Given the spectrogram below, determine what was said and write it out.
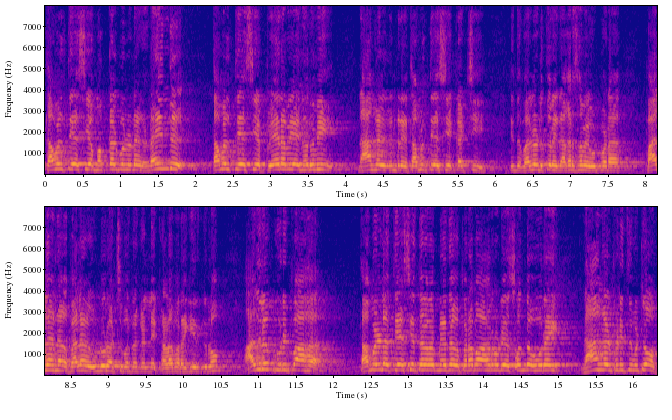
தமிழ் தேசிய மக்கள் முன்னுடன் இணைந்து தமிழ் தேசிய பேரவையை நிறுவி நாங்கள் இன்றைய தமிழ் தேசிய கட்சி இந்த வல்லுவத்துறை நகரசபை உட்பட பல ந- பல உள்ளூராட்சி மன்றங்களிலே களமிறங்கி இருக்கிறோம் அதிலும் குறிப்பாக தமிழ தேசிய தலைவர் மேத பிரபாகரனுடைய சொந்த ஊரை நாங்கள் பிடித்து விட்டோம்.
